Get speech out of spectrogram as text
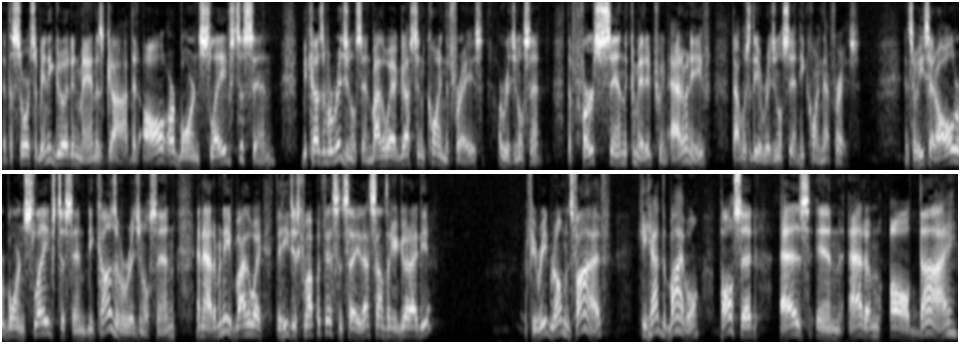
that the source of any good in man is God, that all are born slaves to sin because of original sin. By the way, Augustine coined the phrase original sin. The first sin committed between Adam and Eve, that was the original sin. He coined that phrase. And so he said, All are born slaves to sin because of original sin and Adam and Eve. By the way, did he just come up with this and say, That sounds like a good idea? If you read Romans 5, he had the Bible. Paul said, As in Adam all die,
